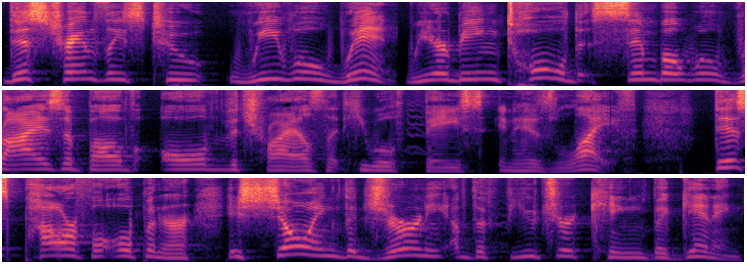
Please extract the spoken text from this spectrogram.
This translates to we will win. We are being told that Simba will rise above all of the trials that he will face in his life. This powerful opener is showing the journey of the future king beginning.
